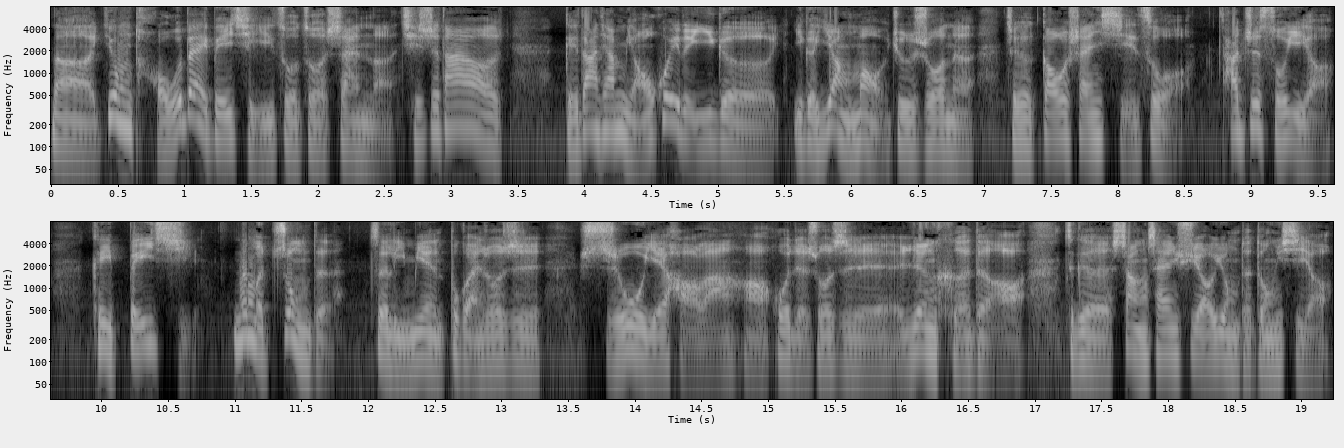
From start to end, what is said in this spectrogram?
那用头带背起一座座山呢，其实他要给大家描绘的一个一个样貌，就是说呢，这个高山协作，它之所以啊可以背起那么重的。这里面不管说是食物也好啦，啊，或者说是任何的啊，这个上山需要用的东西啊，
